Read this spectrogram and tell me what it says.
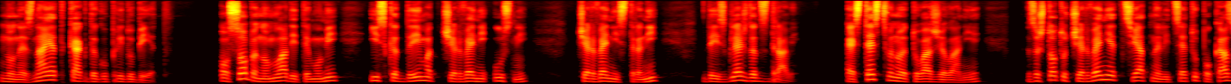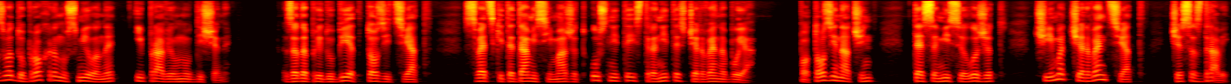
но не знаят как да го придобият. Особено младите моми искат да имат червени устни, червени страни, да изглеждат здрави. Естествено е това желание, защото червеният цвят на лицето показва добро храносмилане и правилно дишане. За да придобият този цвят, светските дами си мажат устните и страните с червена боя. По този начин те сами се лъжат, че имат червен цвят, че са здрави.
